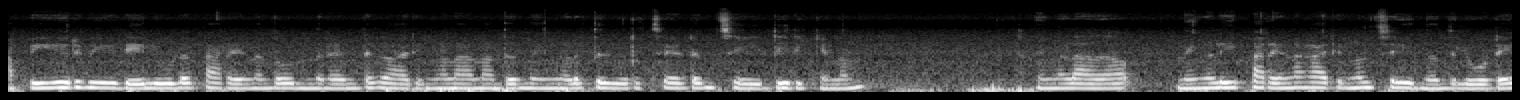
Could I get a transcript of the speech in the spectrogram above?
അപ്പോൾ ഈ ഒരു വീഡിയോയിലൂടെ പറയുന്നത് ഒന്ന് രണ്ട് കാര്യങ്ങളാണ്. അത് നിങ്ങൾ തീർച്ചയായിട്ടും ചെയ്തിരിക്കണം. നിങ്ങൾ നിങ്ങൾ ഈ പറയുന്ന കാര്യങ്ങൾ ചെയ്യുന്നതിലൂടെ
